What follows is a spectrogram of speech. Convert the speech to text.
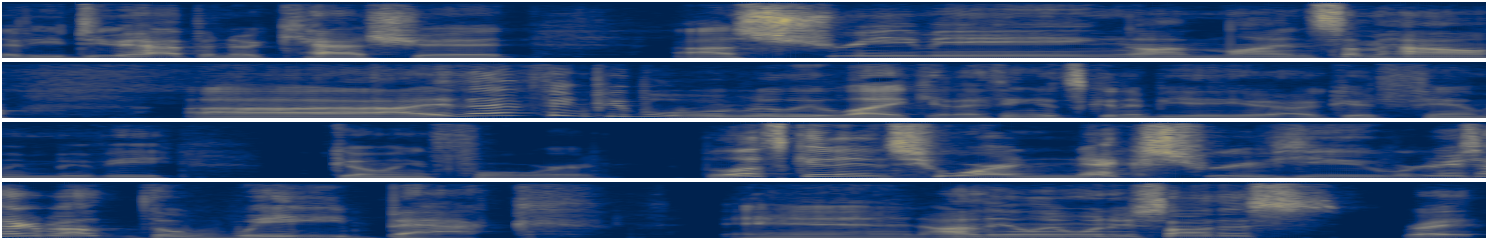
if you do happen to catch it uh, streaming online somehow, uh, I, I think people will really like it. I think it's going to be a, a good family movie going forward. But let's get into our next review. We're going to talk about The Way Back. And I'm the only one who saw this, right?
